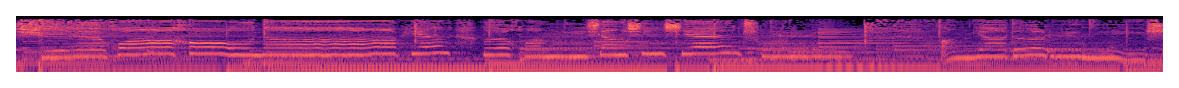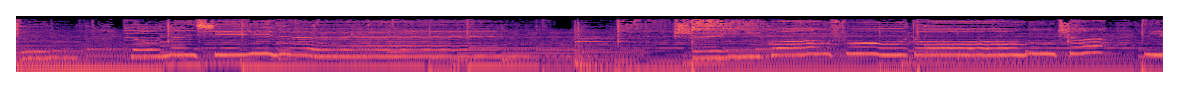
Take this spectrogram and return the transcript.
雪花新鲜处。放芽的绿，你是柔嫩喜悦。水光浮动着你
